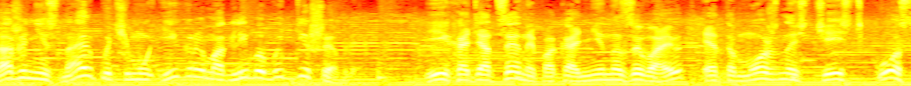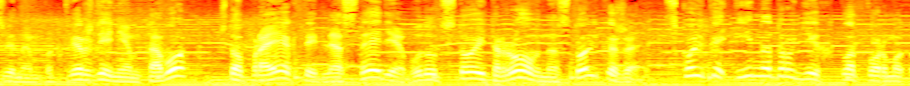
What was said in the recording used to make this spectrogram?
«Даже не знаю, почему игры могли бы быть дешевле. И хотя цены пока не называют, это можно счесть косвенным подтверждением того, что проекты для Stadia будут стоить ровно столько же, сколько и на других платформах,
